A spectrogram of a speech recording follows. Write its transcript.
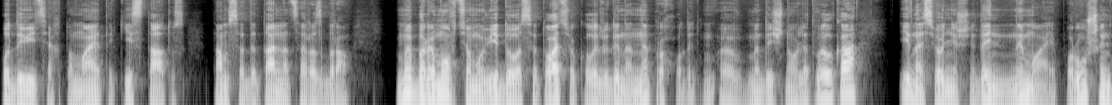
подивіться, хто має такий статус. Там все детально це розбирав. Ми беремо в цьому відео ситуацію, коли людина не проходить е, медичний огляд ВЛК, і на сьогоднішній день немає порушень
